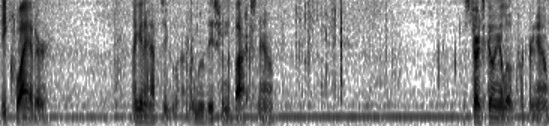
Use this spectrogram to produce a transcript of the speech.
be quieter. I'm going to have to uh, remove these from the box now. It starts going a little quicker now.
